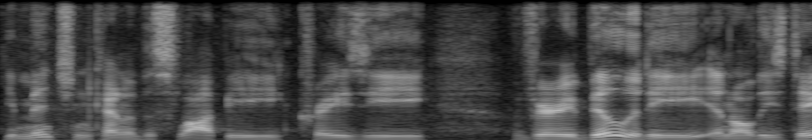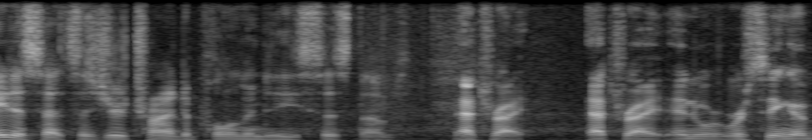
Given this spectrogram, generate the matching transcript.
you mentioned kind of the sloppy, crazy variability in all these data sets as you're trying to pull them into these systems. That's right. That's right. And we're, seeing a,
